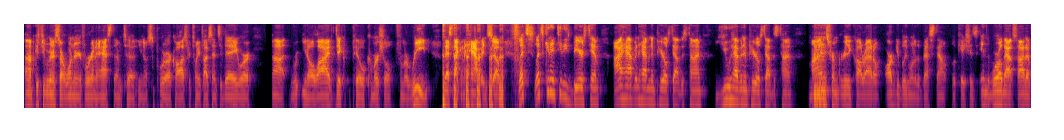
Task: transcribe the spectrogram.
because people are going to start wondering if we're going to ask them to, you know, support our cause for 25 cents a day or, uh, you know, a live dick pill commercial from a read. That's not going to happen. so let's let's get into these beers, Tim. I happen to have an imperial stout this time. You have an imperial stout this time. Mine Mhm. is from Greeley, Colorado, arguably one of the best stout locations in the world outside of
